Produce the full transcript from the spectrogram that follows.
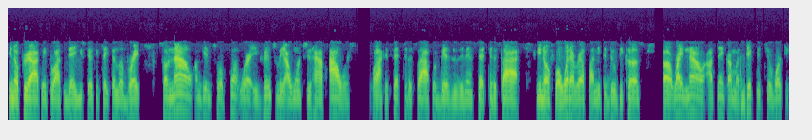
you know, periodically throughout the day. You still can take that little break. So now I'm getting to a point where eventually I want to have hours where I can set to the side for business and then set to the side, you know, for whatever else I need to do because uh, right now I think I'm addicted to working.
